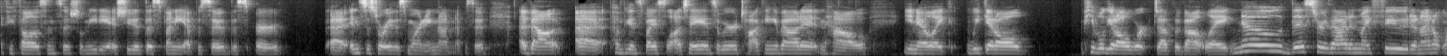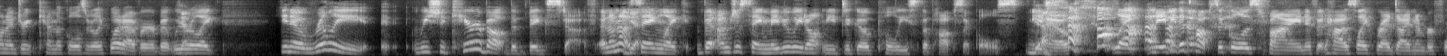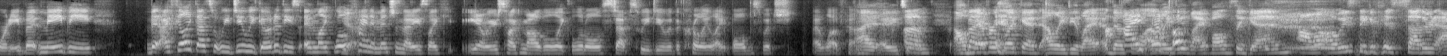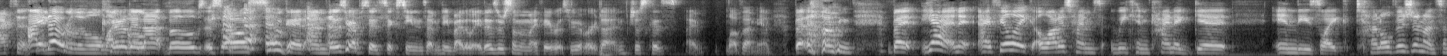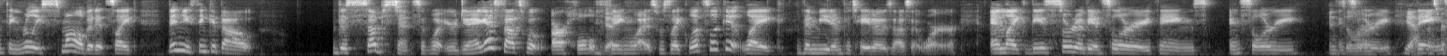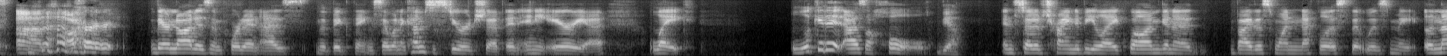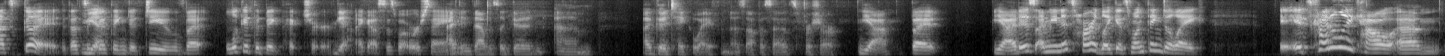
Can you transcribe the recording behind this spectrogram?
if you follow us on social media, she did this funny episode this or uh, Insta story this morning, not an episode about uh, pumpkin spice latte, and so we were talking about it and how you know like we get all people get all worked up about like no this or that in my food and I don't want to drink chemicals or like whatever, but we Yeah. were like. You know, really, we should care about the big stuff. And I'm not Yeah. saying like, but I'm just saying maybe we don't need to go police the popsicles. You know, like maybe the popsicle is fine if it has like red dye number 40 but maybe but i feel like that's what we do we go to these and like will Yeah. kind of mentioned that he's like you know he was talking about all the like little steps we do with the curly light bulbs which i love him I, I do too. Um, I'll but- never look at LED light those little. LED light bulbs again. I'll always think of his southern accent I know. curly little light Curly bulbs. light bulbs. It's so good. Um, those are episodes 16 and 17, by the way. Those are some of my favorites we've ever done, just because I love that man. But um, but yeah, and it, I feel like a lot of times we can kind of get in these like tunnel vision on something really small, but it's like then you think about the substance of what you're doing. I guess that's what our whole thing was was like let's look at like the meat and potatoes as it were. And like these sort of ancillary things, ancillary Ancillary. ancillary Yeah, things um, are they're not as important as the big things. So when it comes to stewardship in any area, like look at it as a whole Yeah. instead of trying to be like, well, I'm gonna buy this one necklace that was made, and that's good. That's a Yeah. good thing to do. But look at the big picture. Yeah. I guess is what we're saying. I think that was a good um, a good takeaway from those episodes for sure. yeah but yeah it is i mean it's hard like it's one thing to like it's kind of like how um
